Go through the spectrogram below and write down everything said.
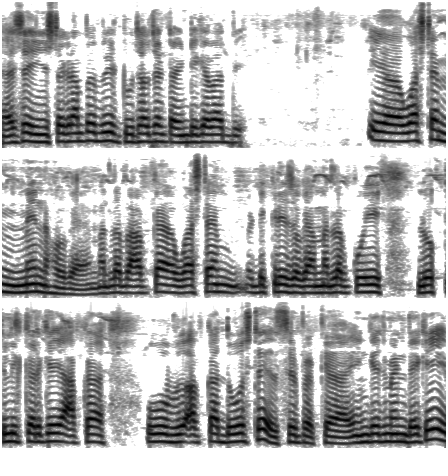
ऐसे इंस्टाग्राम पे भी टू थाउज़ेंड ट्वेंटी के बाद वॉच टाइम मेन हो गया मतलब आपका वॉच टाइम डिक्रीज़ हो गया मतलब कोई लोग क्लिक करके आपका वो आपका दोस्त है, सिर्फ़ क्या इंगेजमेंट दे के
